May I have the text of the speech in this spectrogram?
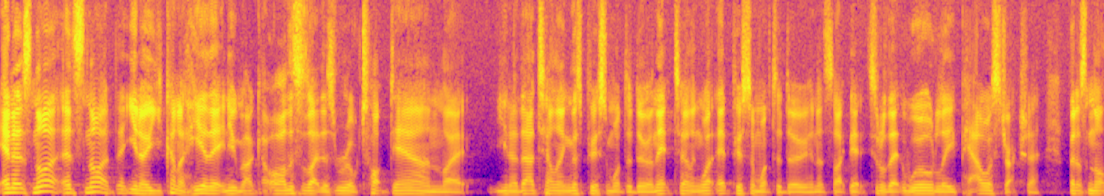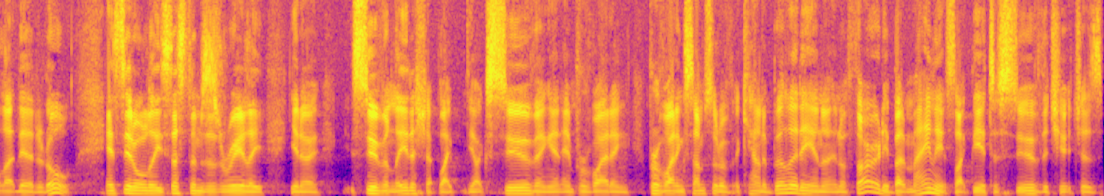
And it's not it's not you know you kind of hear that and you might go oh this is like this real top down like you know, they're telling this person what to do and that telling what that person what to do. And it's like that sort of that worldly power structure. But it's not like that at all. Instead, all these systems is really, you know, servant leadership, like, like serving and, and providing providing some sort of accountability and, and, authority. But mainly it's like there to serve the churches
